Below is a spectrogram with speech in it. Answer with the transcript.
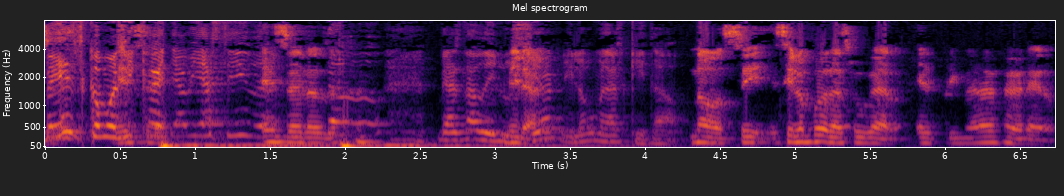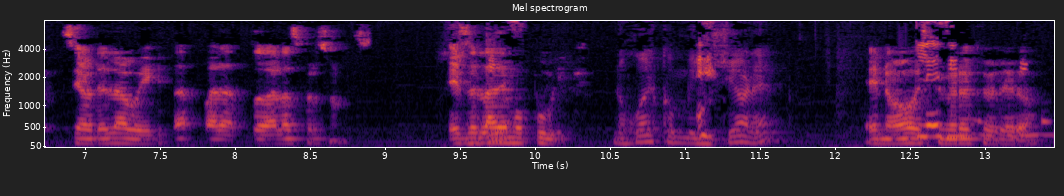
¿Ves? Como si ese- ya había sido. No. Me has dado ilusión Mira. y luego me la has quitado. No, sí, sí lo podrás jugar. El primero de febrero se abre la beta para todas las personas. Esa es la demo pública. No juegues con mi ilusión, ¿eh? Eh, no, es Les primero de febrero. Tengo,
